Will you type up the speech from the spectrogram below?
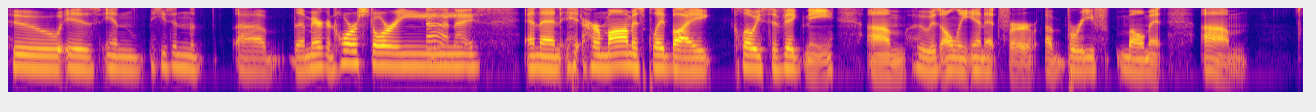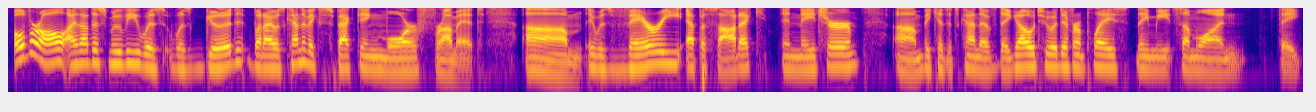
who is in he's in the uh, the American Horror Stories. Ah, nice. And then her mom is played by Chloe Sevigny, um, who is only in it for a brief moment. Um, overall, I thought this movie was was good, but I was kind of expecting more from it. Um, it was very episodic in nature um, because it's kind of they go to a different place, they meet someone, they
